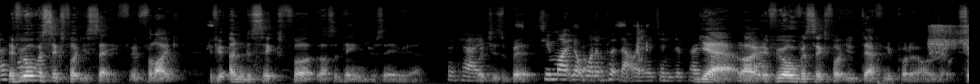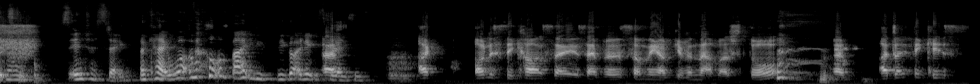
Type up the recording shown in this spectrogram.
Okay. if you're over six foot, you're safe. If like if you're under six foot, that's a dangerous area, okay. which is a bit. so you might not want to put that on your Tinder profile. Yeah, like if you're over six foot, you definitely put it on like, six feet. It's interesting. Okay, what, what about you? Have you got any uh, experiences? I honestly can't say it's ever something I've given that much thought. um, I don't think it's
